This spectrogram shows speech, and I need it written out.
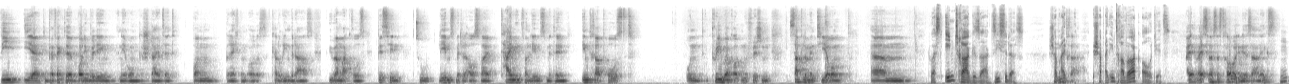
wie ihr die perfekte Bodybuilding-Ernährung gestaltet. Von Berechnung eures Kalorienbedarfs über Makros bis hin zu Lebensmittelauswahl, Timing von Lebensmitteln, Intra-Post und Pre-Workout Nutrition, Supplementierung. Ähm, du hast Intra gesagt, siehst du das? Ich habe ein, hab ein Intra-Workout jetzt. Weißt du, was das Traurige ist, Alex? Hm?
